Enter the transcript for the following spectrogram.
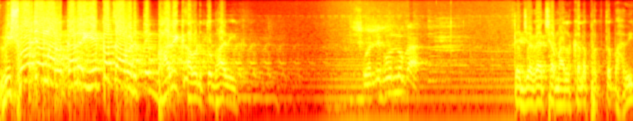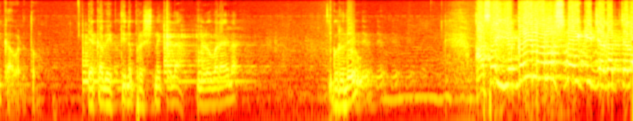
विश्वाच्या मालकाला एकच आवडते भाविक आवडतो भाविक. बोललो का त्या जगाच्या मालकाला फक्त भाविक आवडतो. एका व्यक्तीनं प्रश्न केला मिळवरायला गुरुदेव असा एकही माणूस नाही की जगात त्याला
